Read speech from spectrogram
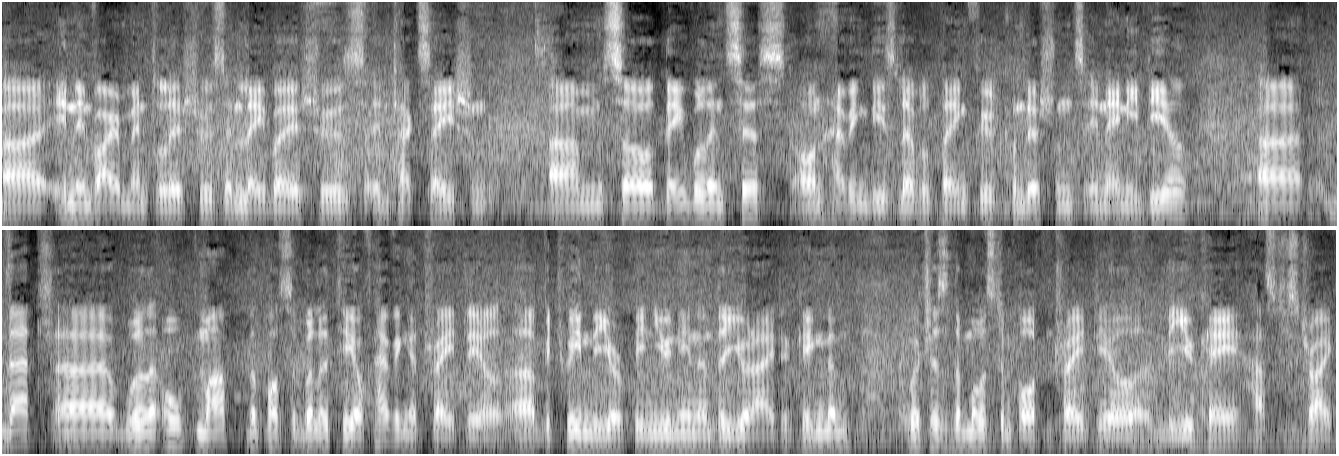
uh, in environmental issues, in labor issues, in taxation. Um, so they will insist on having these level playing field conditions in any deal. Uh, that uh, will open up the possibility of having a trade deal uh, between the European Union and the United Kingdom, which is the most important trade deal the UK has to strike.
